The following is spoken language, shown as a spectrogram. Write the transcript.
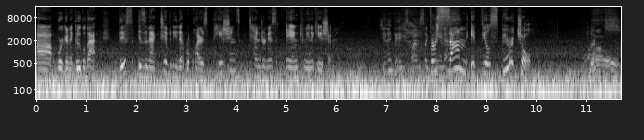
uh, we're going to Google that. This is an activity that requires patience, tenderness, and communication. Do you think the A spot is like For anus? some, it feels spiritual. What?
